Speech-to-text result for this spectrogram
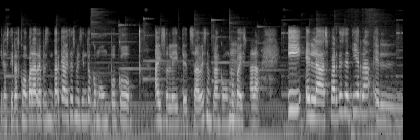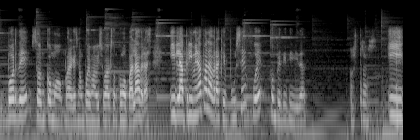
y las tierras, como para representar que a veces me siento como un poco isolated, ¿sabes? En plan, como un poco mm. aislada. Y en las partes de tierra, el borde son como, para que sea un poema visual, son como palabras. Y la primera palabra que puse fue competitividad. Ostras. Y,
